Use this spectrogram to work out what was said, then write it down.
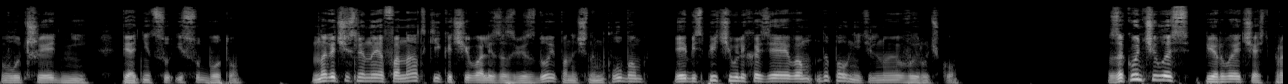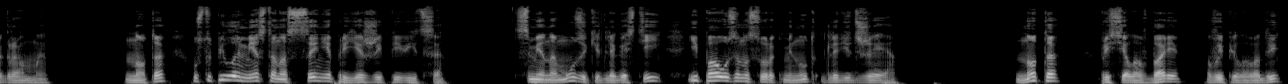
в лучшие дни, пятницу и субботу. Многочисленные фанатки кочевали за звездой по ночным клубам и обеспечивали хозяевам дополнительную выручку. Закончилась первая часть программы. Нота уступила место на сцене приезжей певице. Смена музыки для гостей и пауза на 40 минут для диджея. Нота присела в баре, выпила воды.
